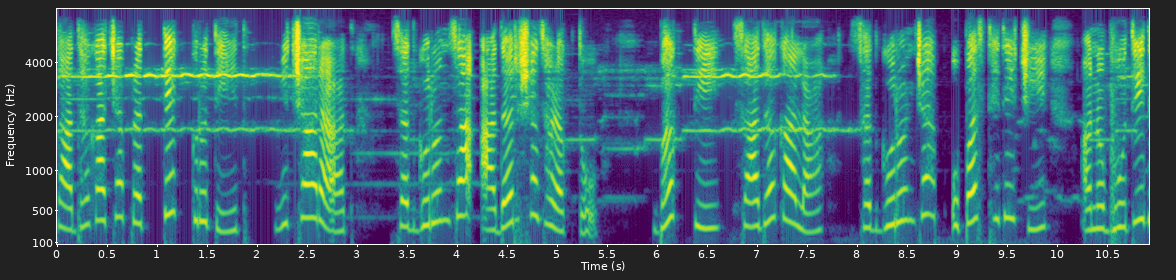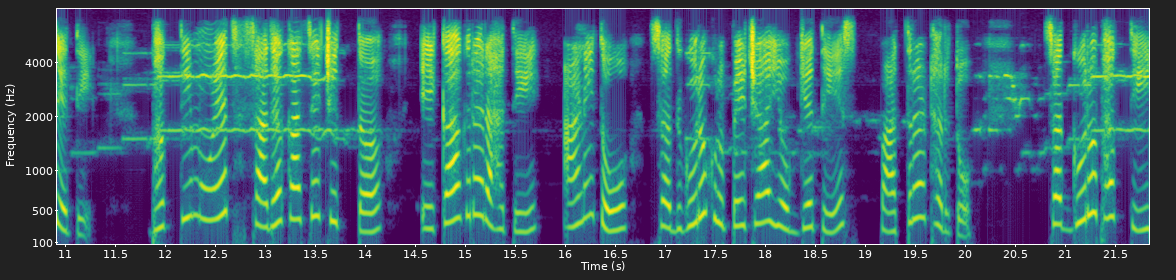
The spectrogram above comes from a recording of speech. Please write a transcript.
साधकाच्या प्रत्येक कृतीत विचारात सद्गुरूंचा आदर्श झळकतो. भक्ती साधकाला सद्गुरूंच्या उपस्थितीची अनुभूती देते. भक्तीमुळेच साधकाचे चित्त एकाग्र राहते आणि तो सद्गुरु कृपेच्या योग्यतेस पात्र ठरतो. सद्गुरु भक्ती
